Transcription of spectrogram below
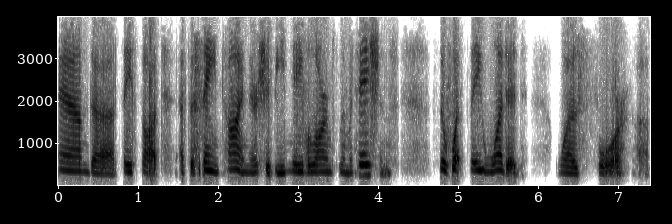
and uh, they thought at the same time there should be naval arms limitations. So what they wanted was for um,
